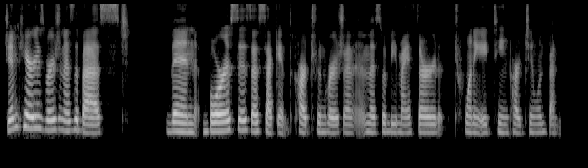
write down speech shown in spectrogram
Jim Carrey's version as the best, then Boris's as second cartoon version, and this would be my third 2018 cartoon with ben-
